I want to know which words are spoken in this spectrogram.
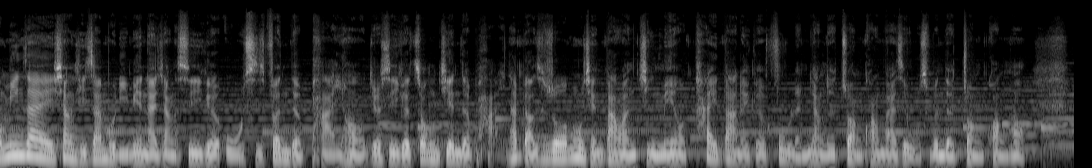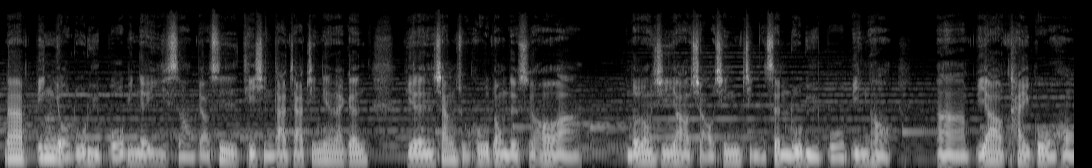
红兵在象棋占卜里面来讲是一个五十分的牌哈，就是一个中间的牌。它表示说，目前大环境没有太大的一个负能量的状况，大概是五十分的状况哈。那兵有如履薄冰的意思哦，表示提醒大家，今天在跟别人相处互动的时候啊，很多东西要小心谨慎，如履薄冰哈。啊，不要太过吼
